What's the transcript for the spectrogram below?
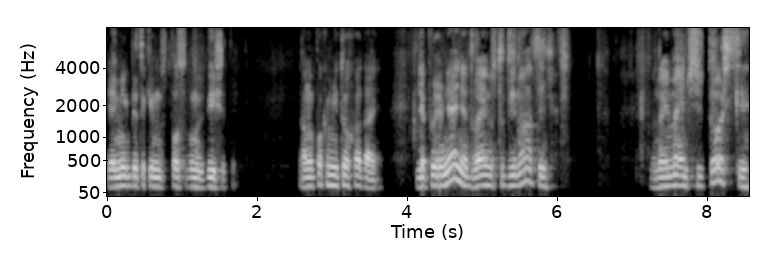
то я міг би таким способом збільшити. Але поки мені того вистачає. Для порівняння 2М112 в найменшій точці,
